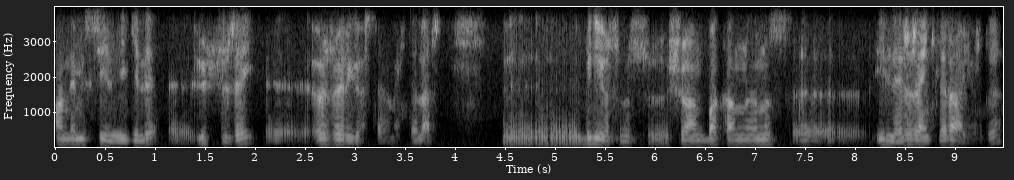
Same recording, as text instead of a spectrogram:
pandemisiyle ilgili e, üst düzey e, özveri göstermekteler. Ee, biliyorsunuz şu an bakanlığımız e, illeri renklere ayırdı.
